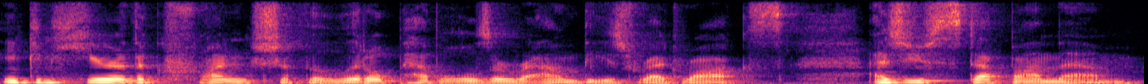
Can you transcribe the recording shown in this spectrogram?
You can hear the crunch of the little pebbles around these red rocks as you step on them.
